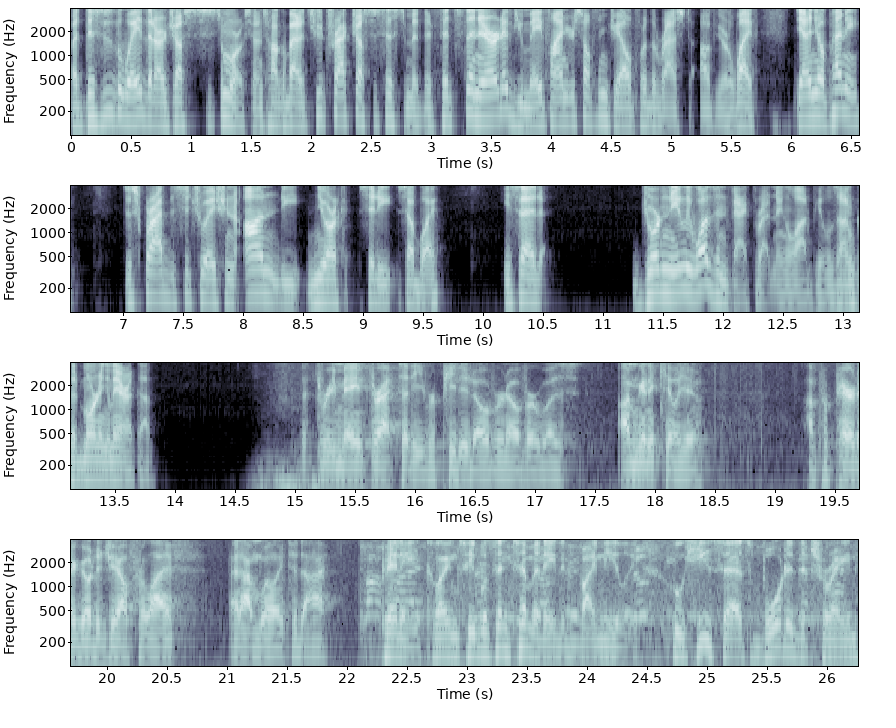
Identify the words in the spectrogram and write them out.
But this is the way that our justice system works. And I talk about a two track justice system. If it fits the narrative, you may find yourself in jail for the rest of your life. Daniel Penny described the situation on the New York City subway. He said, Jordan Neely was, in fact, threatening a lot of people. He's on Good Morning America. The three main threats that he repeated over and over was I'm going to kill you. I'm prepared to go to jail for life, and I'm willing to die. Penny claims he was intimidated by Neely, who he says boarded the train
